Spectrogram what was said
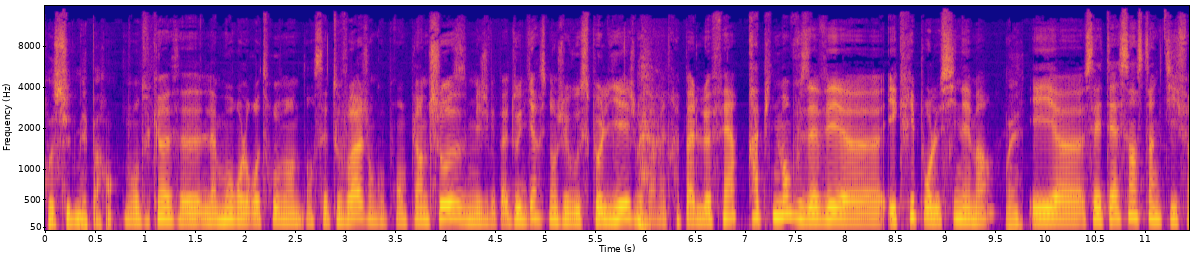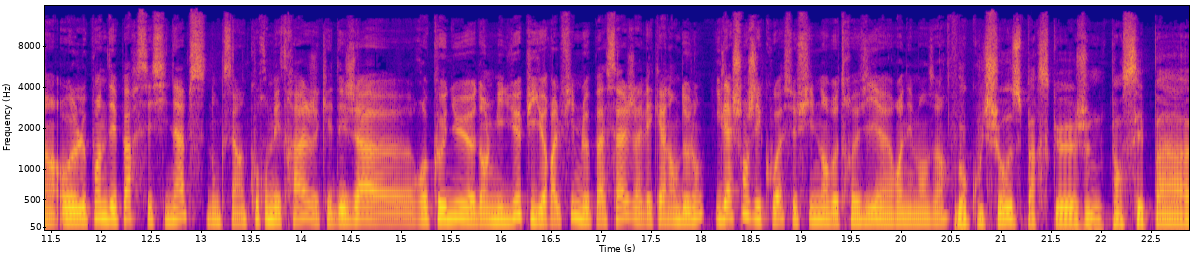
reçu de mes parents. Bon, en tout cas, l'amour, on le retrouve en dans cet ouvrage. On comprend plein de choses, mais je ne vais pas tout dire, sinon je vais vous spolier. Je me permettrai pas de le faire. Rapidement, vous avez euh, écrit pour le cinéma, et euh, ça a été assez instinctif. Hein. Le point de départ, c'est Synapse, donc c'est un court métrage qui est déjà euh, reconnu dans le milieu. Puis il y aura le film Le Passage avec Alain Delon. Il a changé quoi ce film dans votre vie, René Manzor Beaucoup de choses parce que je ne pensais pas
